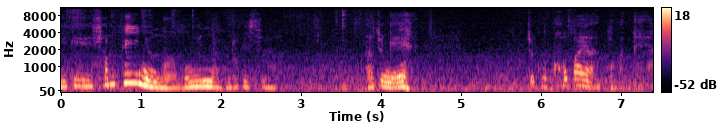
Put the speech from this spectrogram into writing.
이게 샴페인이었나 뭐였나 모르겠어요. 나중에 조금 커봐야 할 것 같아요.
